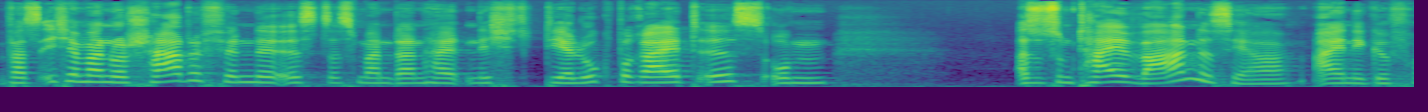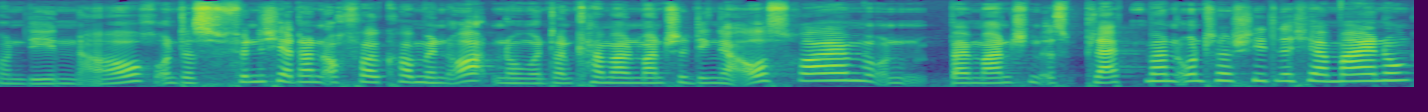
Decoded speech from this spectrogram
was ich immer nur schade finde, ist, dass man dann halt nicht dialogbereit ist, um also zum Teil waren es ja einige von denen auch und das finde ich ja dann auch vollkommen in Ordnung und dann kann man manche Dinge ausräumen und bei manchen ist, bleibt man unterschiedlicher Meinung.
